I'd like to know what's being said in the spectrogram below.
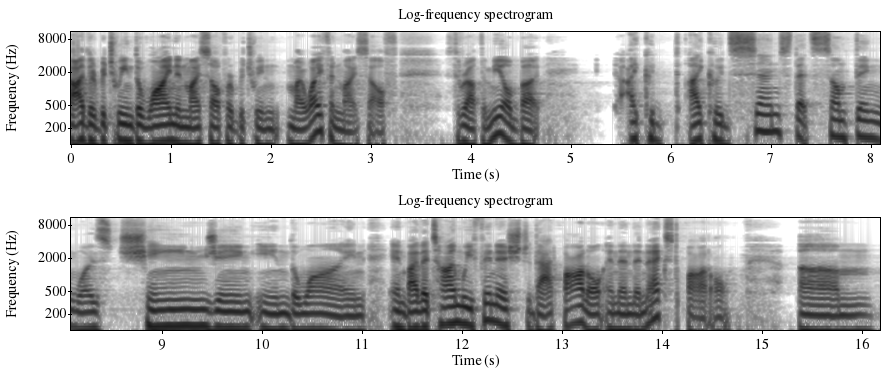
either between the wine and myself or between my wife and myself throughout the meal but i could i could sense that something was changing in the wine and by the time we finished that bottle and then the next bottle um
